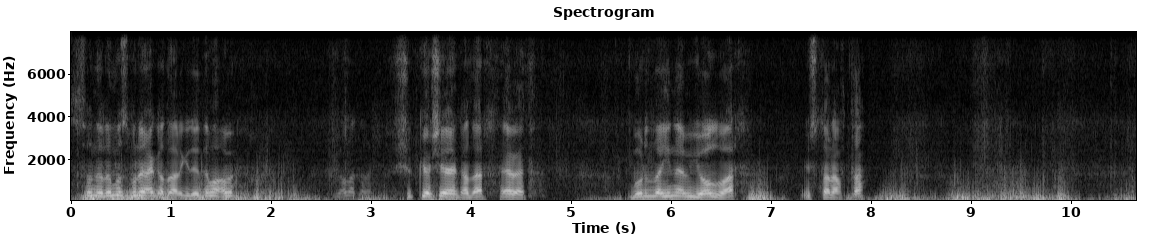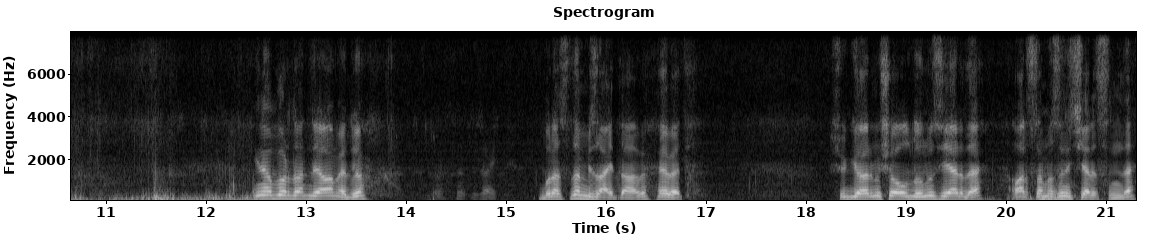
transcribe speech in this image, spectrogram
Sınırımız buraya kadar gidiyor değil mi abi? Yola kadar. Şu köşeye kadar. Evet. Burada yine bir yol var. Üst tarafta. Yine buradan devam ediyor. Burası bize ait. Burası da bize ait abi. Evet. Şu görmüş olduğumuz yer de arsamızın içerisinde.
